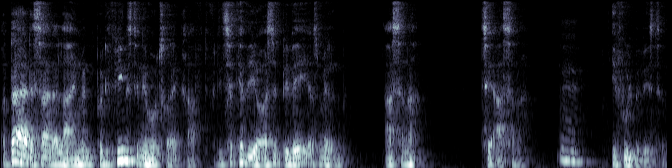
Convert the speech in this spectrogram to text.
Og der er det så, at alignment på det fineste niveau træder i kraft, fordi så kan vi også bevæge os mellem asana til asana Mm. i fuld bevidsthed.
